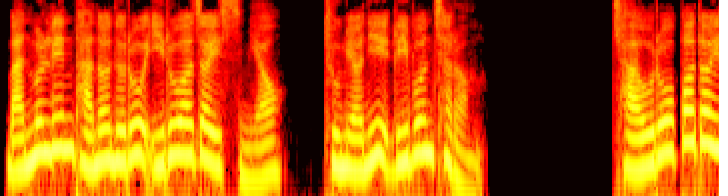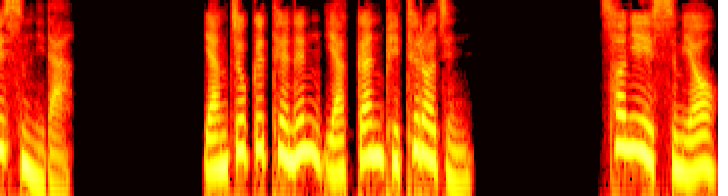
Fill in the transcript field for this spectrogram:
맞물린 반원으로 이루어져 있으며 두 면이 리본처럼 좌우로 뻗어 있습니다. 양쪽 끝에는 약간 비틀어진 선이 있으며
